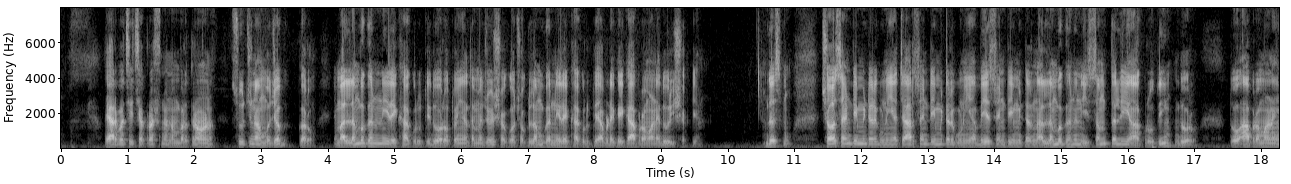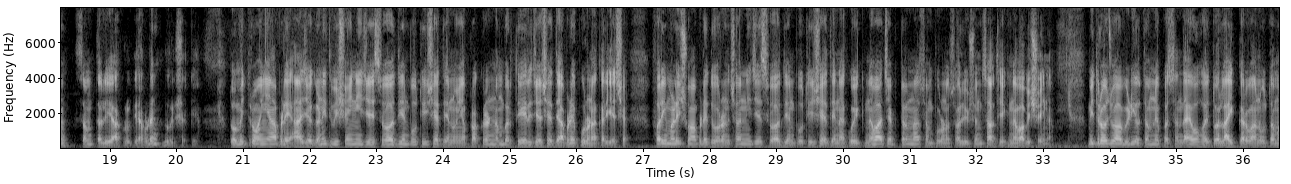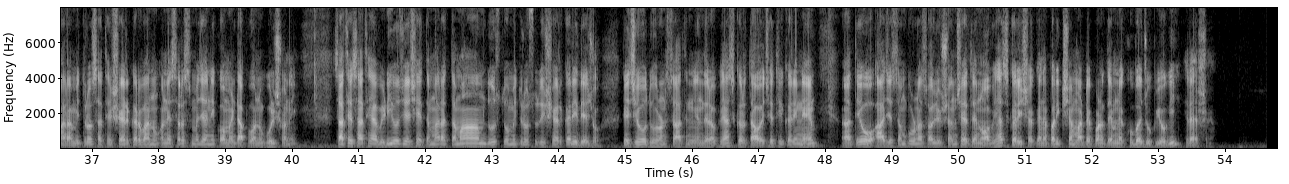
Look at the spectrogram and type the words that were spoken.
ત્યાર પછી છે પ્રશ્ન નંબર ત્રણ, સૂચના મુજબ કરો. એમાં લંબઘનની રેખાકૃતિ દોરો તો અહીંયા તમે જોઈ શકો છો કે લંબઘનની રેખાકૃતિ આપણે કંઈક આ પ્રમાણે દોરી શકીએ. દસમું છ સેન્ટીમીટર ગુણ્યા ચાર સેન્ટીમીટર ગુણ્યા બે સેન્ટીમીટરના લંબઘનની સમતલીય આકૃતિ દોરો. તો આ પ્રમાણે સમતલીય આકૃતિ આપણે દોરી શકીએ. તો મિત્રો, અહીંયા આપણે આ જે ગણિત વિષયની જે સ્વ અધ્યયન પોથી છે, તેનું અહીંયા પ્રકરણ નંબર તેર જે છે, તે આપણે પૂર્ણ કરીએ છીએ. ફરી મળીશું આપણે ધોરણ છની જે સ્વ અધ્યયન પોથી છે, તેના કોઈક નવા ચેપ્ટરના સંપૂર્ણ સોલ્યુશન સાથે એક નવા વિષયના. મિત્રો, જો આ વીડિયો તમને પસંદ આવ્યો હોય તો લાઇક કરવાનું, તમારા મિત્રો સાથે શેર કરવાનું અને સરસ મજાની કોમેન્ટ આપવાનું ભૂલશો નહીં. સાથે સાથે આ વીડિયો જે છે તમારા તમામ દોસ્તો મિત્રો સુધી શેર કરી દેજો કે જેઓ ધોરણ સાતની અંદર અભ્યાસ કરતા હોય. જેથી કરીને તેઓ આ જે સંપૂર્ણ સોલ્યુશન છે તેનો અભ્યાસ કરી શકે અને પરીક્ષા માટે પણ તેમને ખૂબ જ ઉપયોગી રહેશે.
